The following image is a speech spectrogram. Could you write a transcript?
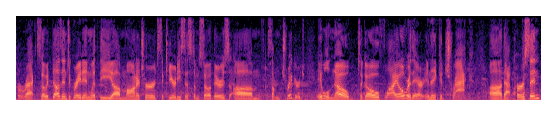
Correct. So, it does integrate in with the uh, monitored security system. So, if there's um, something triggered, it will know to go fly over there and it could track uh, that person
